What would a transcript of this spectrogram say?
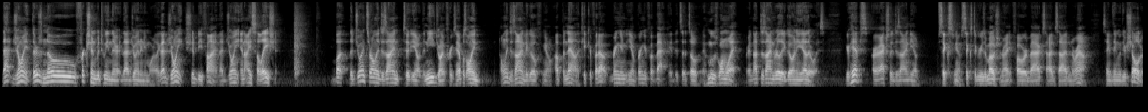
that joint, there's no friction between there that joint anymore. Like that joint should be fine. That joint in isolation. But the joints are only designed to, you know, the knee joint, for example, is only only designed to go, you know, up and down. Like kick your foot out, bring your, you know, bring your foot back. It, it's, it's a, it moves one way, right? Not designed really to go any other ways. Your hips are actually designed, you know, six, you know, six degrees of motion, right? Forward, back, side, side, and around. Same thing with your shoulder.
